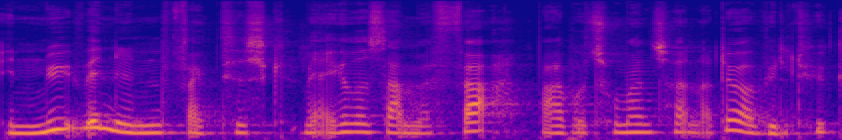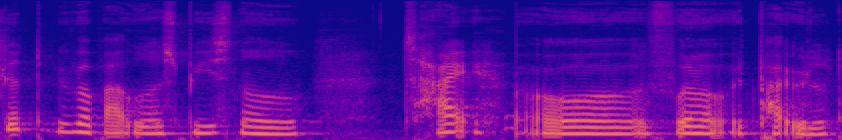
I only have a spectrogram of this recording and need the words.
En ny veninde faktisk, men jeg ikke har været sammen med før, bare på tomandshånd, og det var vildt hyggeligt. Vi var bare ude og spise noget teg og få et par øl,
